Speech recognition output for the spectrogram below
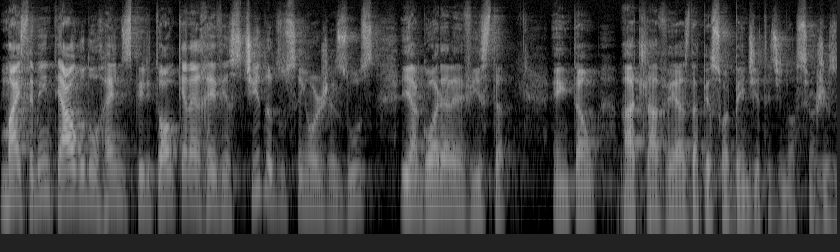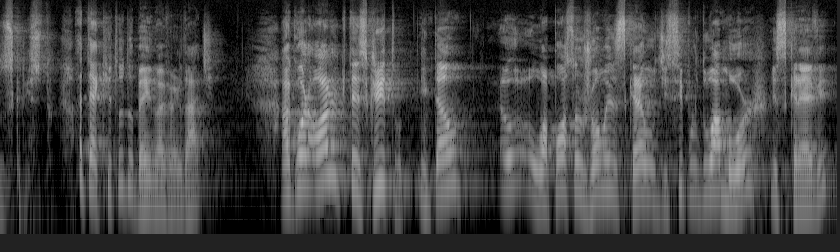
mas também tem algo no reino espiritual que ela é revestida do Senhor Jesus e agora ela é vista, então, através da pessoa bendita de nosso Senhor Jesus Cristo. Até aqui tudo bem, não é verdade? Agora, olha o que está escrito. Então, o, o apóstolo João escreve, o discípulo do amor, escreve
